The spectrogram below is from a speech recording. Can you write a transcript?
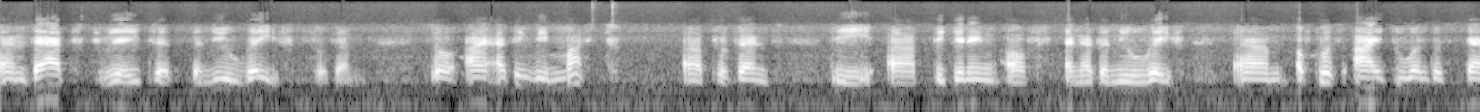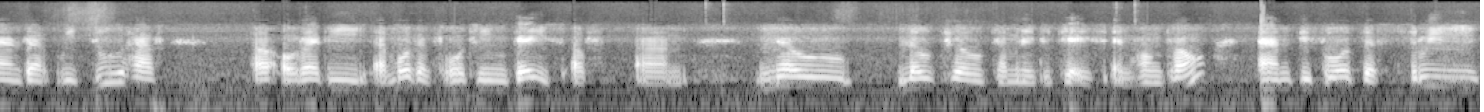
And that created a new wave for them. So I, I think we must uh, prevent the uh, beginning of another new wave. Um, of course, I do understand that we do have uh, already uh, more than 14 days of um, no local community case in Hong Kong, and before the three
